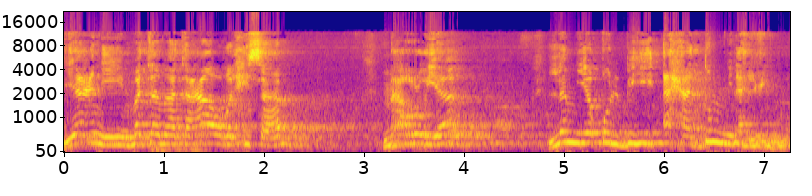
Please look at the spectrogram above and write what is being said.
يعني متى ما تعارض الحساب مع الرؤيا لم يقل به أحد من أهل العلم.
